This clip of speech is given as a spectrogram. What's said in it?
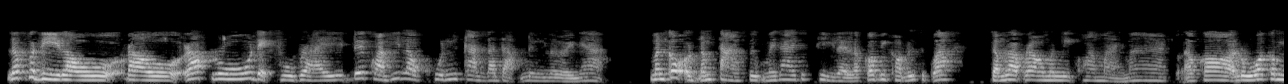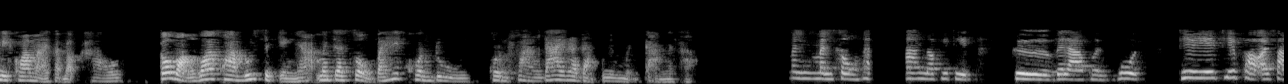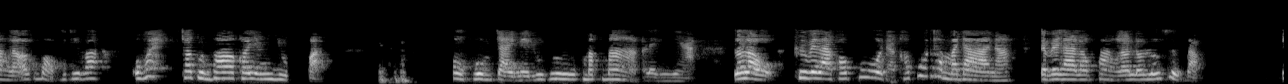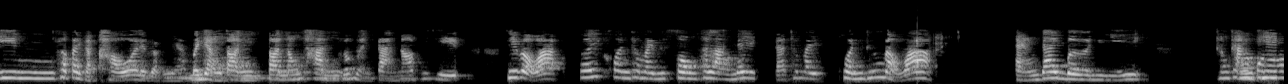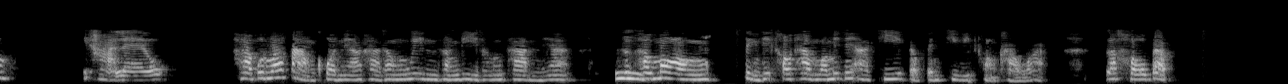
แล้วพอดีเราเรารับรู้เด็กฟูไบรท์ด้วยความที่เราคุ้นกันระดับหนึ่งเลยเนี่ย มันก็อดน้ำตาซึมไม่ได้ทุกทีเลย แล้วก็มีความรู้สึกว่าสำหรับเรามันมีความหมายมาก แล้วก็รู้ว่าก็มีความหมายสำหรับเขา ก็หวังว่าความรู้สึกอย่างเงี้ย มันจะส่งไปให้คนดูคนฟังได้ระดับหนึ่งเหมือนกันนะคะมันมันทรงพลังเนาะพี่ทิพย์คือเวลาคนพูดที่ที่พอไอ้ฟังแล้วก็บอกพี่ทิพย์ว่า โอ้ยถ้าคุณพ่อเขายังอยู่อะ คงภูมิใจในลูกๆมาก ๆอะไรเงี้ย แล้วเราคือเวลาเขาพูดอะเขาพูดธรรมดานะแต่เวลาเราฟังแล้วเรารู้สึกแบบ อินเข้าไปกับเขาอะไรแบบเนี้ยมันอย่างตอนตอนน้องทันก็เหมือนกันเนาะพี่ทิพย์ที่บอกว่าเฮ้ยคนทำไมมันทรงพลังได้นะทำไมคนถึงแบบว่าแข็งได้เบอร์นี้ ทั้งทั้งที่พี่ขาแล้ว ค่ะปูนว่าสามคนเนี้ยค่ะ ทั้งวินทั้งดีทั้งทันเนี่ยคือเขามอง สิ่งที่เขาทำว่าไม่ใช่อาชีพแต่เป็นชีวิตของเขาอะแล้วเขาแบบ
